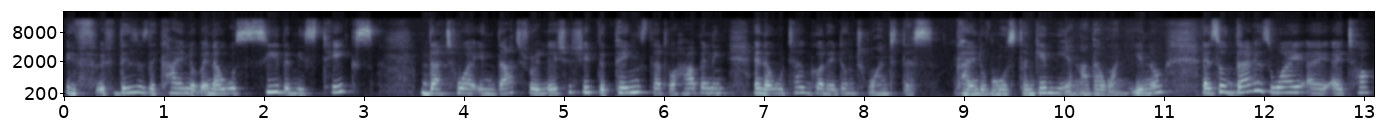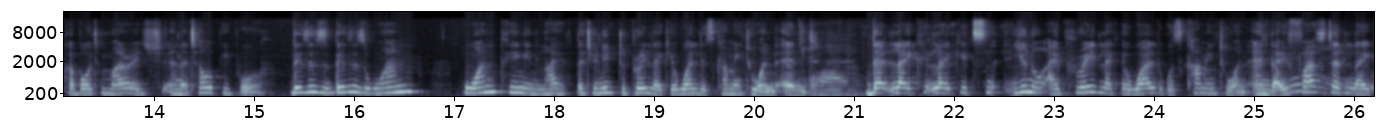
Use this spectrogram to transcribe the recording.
If, if this is the kind of and I would see the mistakes that were in that relationship, the things that were happening, and I would tell God, I don't want this kind of monster. Give me another one, you know. And so that is why I, I talk about marriage and I tell people this is this is one one thing in life that you need to pray like your world is coming to an end. Wow. That like like it's you know I prayed like the world was coming to an end. I oh, fasted like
